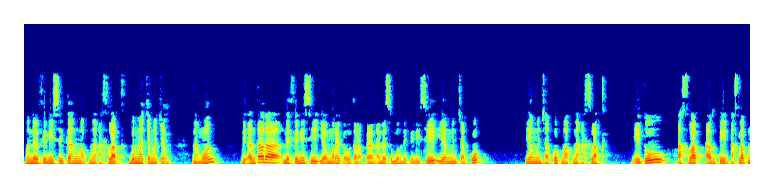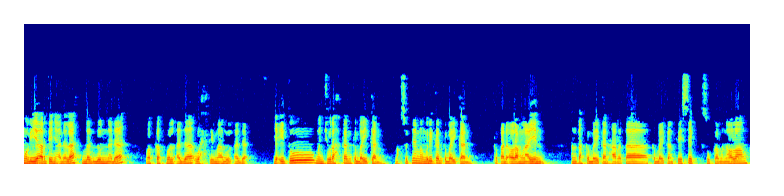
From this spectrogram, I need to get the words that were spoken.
mendefinisikan makna akhlak bermacam-macam. Namun di antara definisi yang mereka utarakan ada sebuah definisi yang mencakup yang mencakup makna akhlak yaitu akhlak arti akhlak mulia artinya adalah badzun nada wa kaful adza wa ihtimalul adza. Yaitu mencurahkan kebaikan. Maksudnya memberikan kebaikan kepada orang lain. Entah kebaikan harta kebaikan fisik suka menolong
